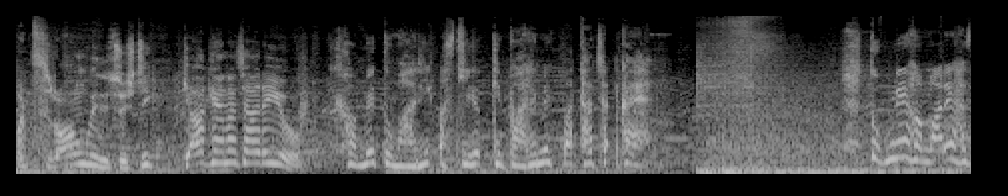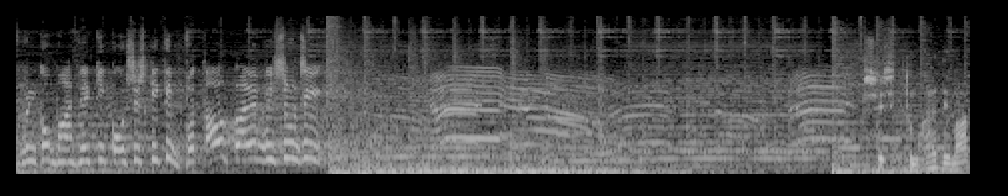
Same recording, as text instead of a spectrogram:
What's wrong with you, सृष्टि क्या कहना चाह रही हो? हमें तुम्हारी असलियत के बारे में पता चल गया है। तुमने हमारे हस्बैंड को मारने की कोशिश की थी। बताओ कहाँ है विष्णु जी? सृष्टि तुम्हारा दिमाग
